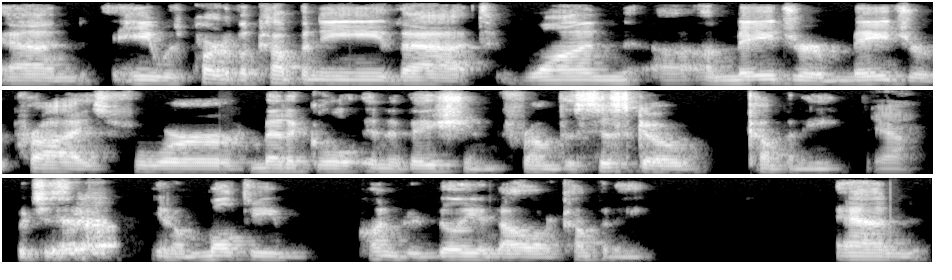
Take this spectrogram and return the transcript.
And he was part of a company that won a major, major prize for medical innovation from the Cisco company, yeah, which is a you know multi hundred billion dollar company, and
